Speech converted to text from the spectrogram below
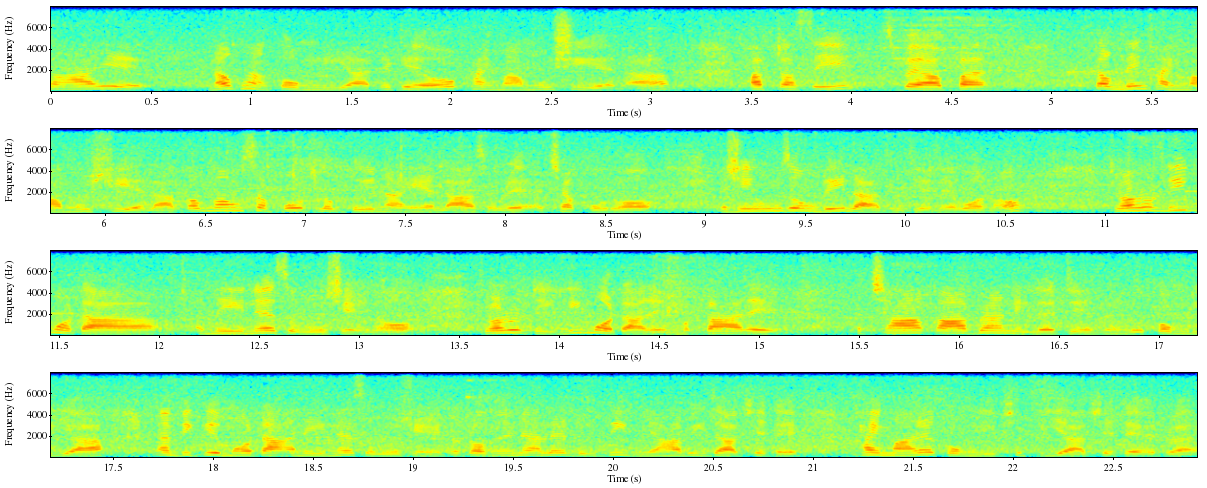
ကားရဲ့နောက်ခံကုမ္ပဏီကတကယ်ရောခိုင်မာမှုရှိရဲ့လား after sale spare part တောင်းတင်းခိုင်မာမှုရှိရဲ့လားကောင်းကောင်း support လုပ်ပေးနိုင်ရဲ့လားဆိုတဲ့အချက်ကိုတော့အရင်ဦးဆုံးလေ့လာကြည့်နေတယ်ပေါ့နော်ကျွန်တော်တို့ lead motor အနေနဲ့ဆိုလို့ရှိရင်တော့ကျွန်တော်တို့ဒီ lead motor တွေမကတဲ့အခြားကား brand တွေလည်းတင်သွင်းလို့ကုမ္ပဏီက MPK motor အနေနဲ့ဆိုလို့ရှိရင်တော်တော်များများလည်းလူသိများပြီးသားဖြစ်တယ်ခိုင်မာတဲ့ကုမ္ပဏီဖြစ်ပြီးရဖြစ်တဲ့အတွက်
